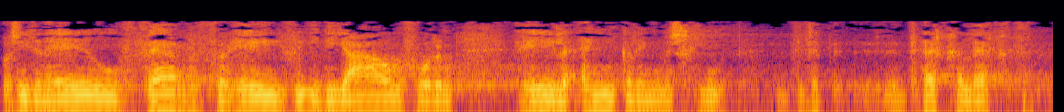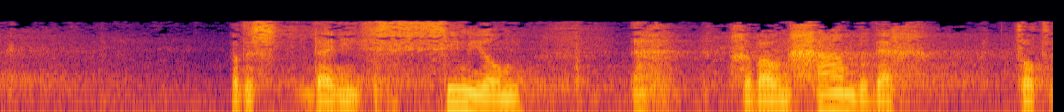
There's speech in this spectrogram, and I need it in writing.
Was niet een heel ver verheven ideaal voor een hele enkeling misschien weggelegd. Dat is bij die Simeon eh, gewoon gaandeweg tot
